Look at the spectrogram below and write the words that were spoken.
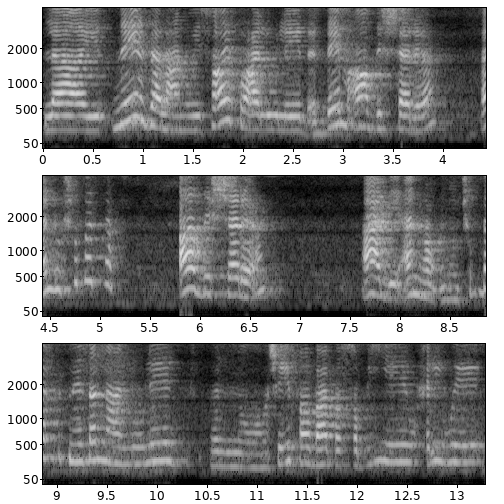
ليتنازل عن وصايته على الأولاد قدام قاضي الشرع قال له شو بدك؟ قاضي الشرع قاعد يقنعه إنه شو بدك تتنازلنا عن الأولاد إنه شايفها بعدها صبية وحلوة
